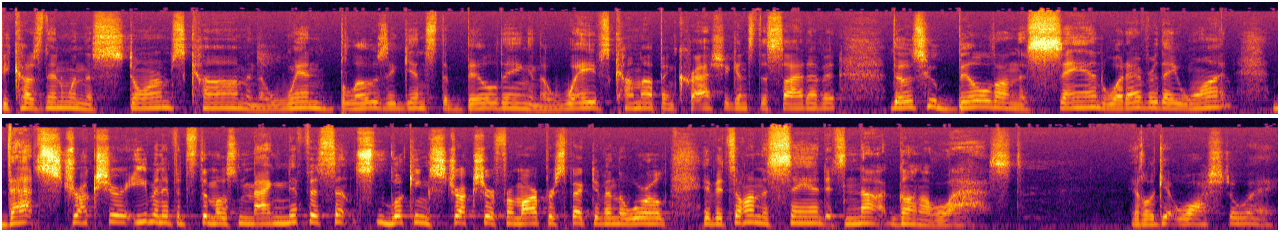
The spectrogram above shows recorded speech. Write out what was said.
because then, when the storms come and the wind blows against the building and the waves come up and crash against the side of it, those who build on the sand whatever they want, that structure, even if it's the most magnificent looking structure from our perspective in the world, if it's on the sand, it's not going to last. It'll get washed away.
